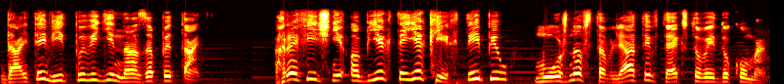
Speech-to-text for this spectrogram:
Дайте відповіді на запитання. Графічні об'єкти яких типів можна вставляти в текстовий документ?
